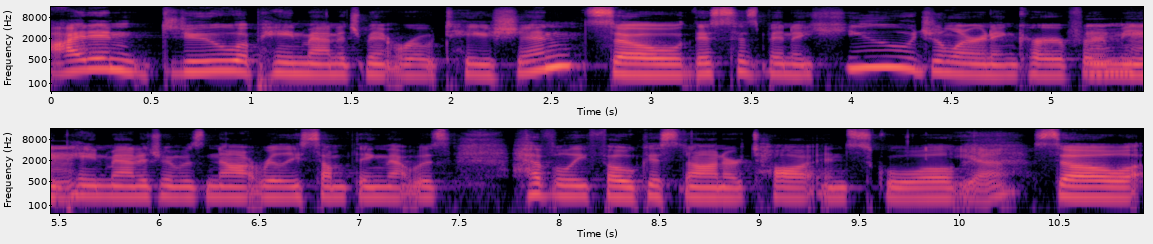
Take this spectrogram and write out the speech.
I didn't do a pain management rotation. So this has been a huge learning curve for me. Pain management was not really something that was heavily focused on or taught in school. Yeah. So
